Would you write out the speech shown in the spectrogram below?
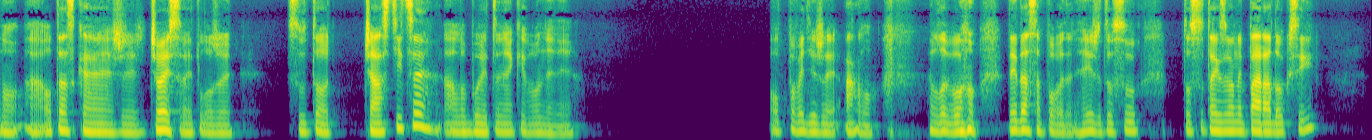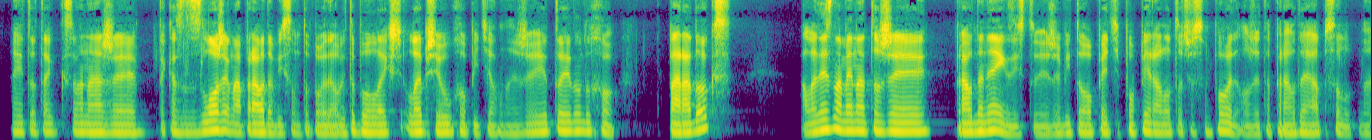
No a otázka je, že čo je svetlo? Že sú to častice alebo je to nejaké vlnenie? Odpovede, že áno. Lebo nedá sa povedať, hej, že to sú, to sú tzv. paradoxy. Je to tzv. že taká zložená pravda by som to povedal, aby to bolo lepšie, lepšie uchopiteľné. Že je to jednoducho paradox, ale neznamená to, že pravda neexistuje, že by to opäť popieralo to, čo som povedal, že tá pravda je absolútna.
